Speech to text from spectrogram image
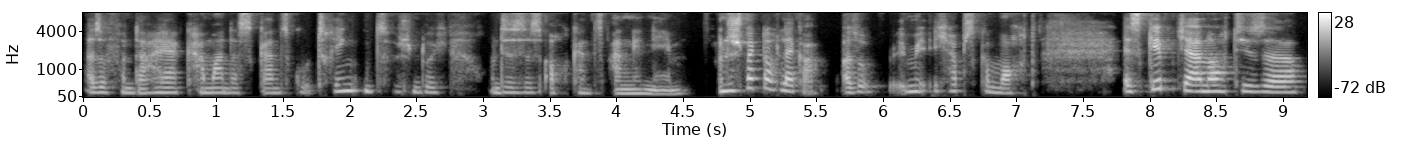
Also von daher kann man das ganz gut trinken zwischendurch und es ist auch ganz angenehm. Und es schmeckt auch lecker. Also ich habe es gemocht. Es gibt ja noch diese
